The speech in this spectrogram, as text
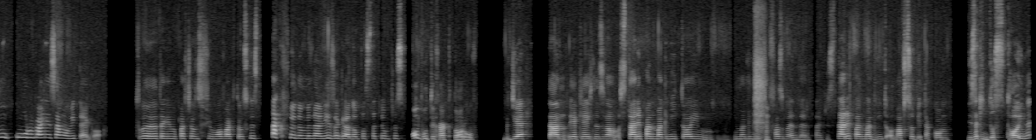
no, kurwa niesamowitego. To, e, tak jakby patrząc filmowo, aktorsko jest tak fenomenalnie zagraną postacią przez obu tych aktorów, gdzie tam, jak ja ich nazywam, stary pan Magnito i Magnito Fassbender, tak? Stary pan Magnito, on ma w sobie taką, jest taki dostojny,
